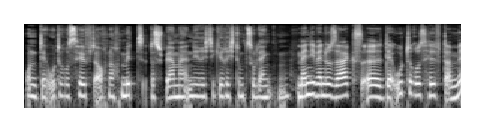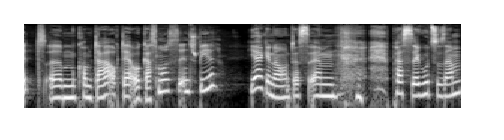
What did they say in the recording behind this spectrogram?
und der Uterus hilft auch noch mit, das Sperma in die richtige Richtung zu lenken. Mandy, wenn du sagst, äh, der Uterus hilft da mit, ähm, kommt da auch der Orgasmus ins Spiel? Ja, genau, das ähm, passt sehr gut zusammen.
